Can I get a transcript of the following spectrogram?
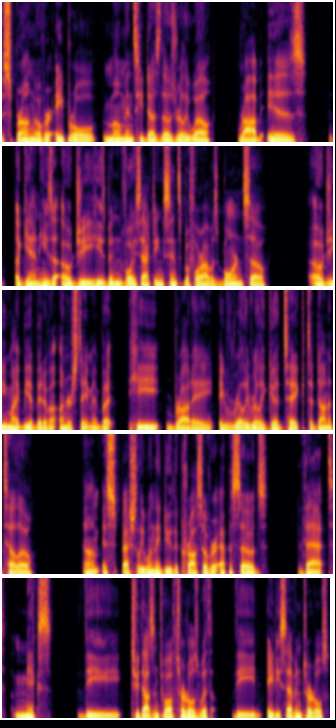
sprung over April moments. He does those really well. Rob is, again, he's an OG. He's been voice acting since before I was born. So OG might be a bit of an understatement, but he brought a, a really, really good take to Donatello, um, especially when they do the crossover episodes that mix the 2012 Turtles with the 87 Turtles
